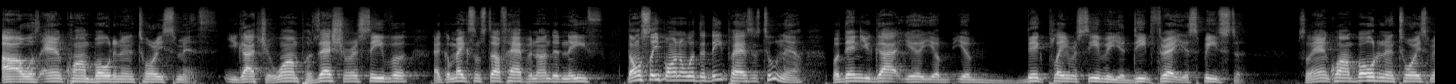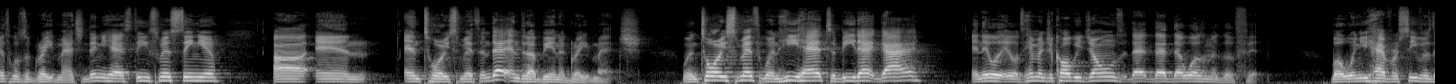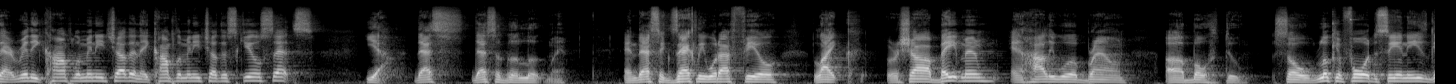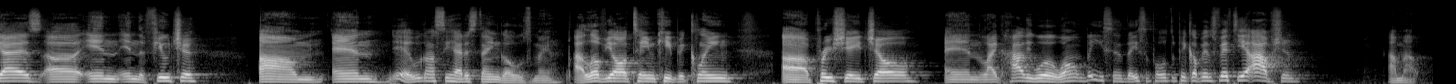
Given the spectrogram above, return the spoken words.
uh, was Anquan Boldin and Torrey Smith. You got your one possession receiver that can make some stuff happen underneath. Don't sleep on him with the deep passes too now. But then you got your your your big play receiver, your deep threat, your speedster. So Anquan Boldin and Torrey Smith was a great match. And then you had Steve Smith Sr. Uh, and and Torrey Smith, and that ended up being a great match. When Torrey Smith, when he had to be that guy, and it was it was him and Jacoby Jones, that that that wasn't a good fit. But when you have receivers that really complement each other and they complement each other's skill sets, yeah, that's that's a good look, man. And that's exactly what I feel like Rashod Bateman and Hollywood Brown uh, both do. So looking forward to seeing these guys uh, in in the future. Um, and yeah, we're gonna see how this thing goes, man. I love y'all, team. Keep it clean. Uh, appreciate y'all. And like Hollywood won't be since they supposed to pick up his fifth year option. I'm out.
